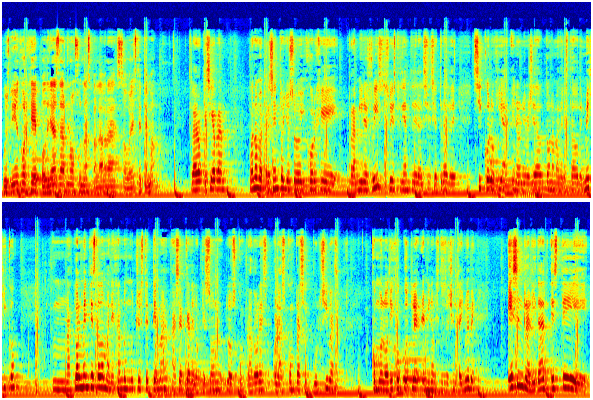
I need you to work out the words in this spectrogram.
Pues bien, Jorge, ¿podrías darnos unas palabras sobre este tema? Claro que sí, Abraham. Bueno, me presento, yo soy Jorge Ramírez Ruiz, soy estudiante de la licenciatura de Psicología en la Universidad Autónoma del Estado de México. Mm, actualmente he estado manejando mucho este tema acerca de lo que son los compradores o las compras impulsivas. Como lo dijo Kotler en 1989, es en realidad este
